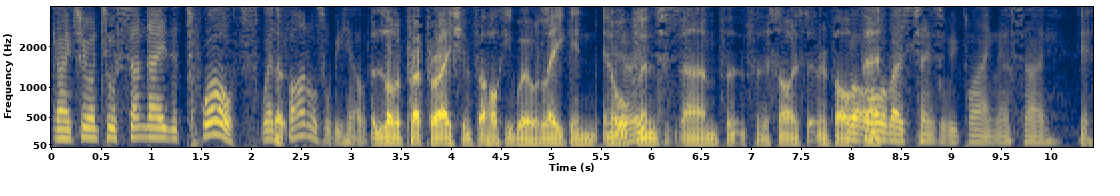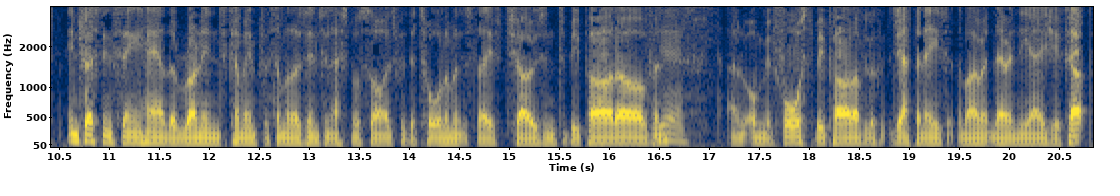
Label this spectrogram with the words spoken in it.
going through until Sunday the twelfth, where So- the finals will be held. A lot of preparation for Hockey World League in, in There Auckland um, for, for the sides that are involved Well, there. all of those teams will be playing there, so it's interesting seeing how the run-ins come in for some of those international sides with the tournaments they've chosen to be part of and, yeah. and or been forced to be part of. You look at the Japanese at the moment; they're in the Asia Cup.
